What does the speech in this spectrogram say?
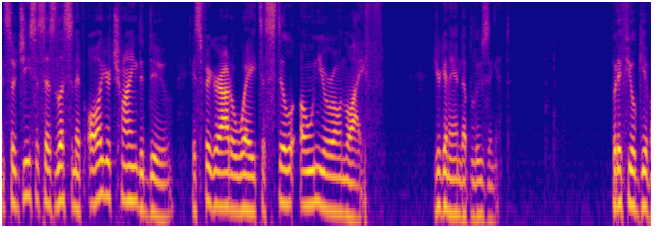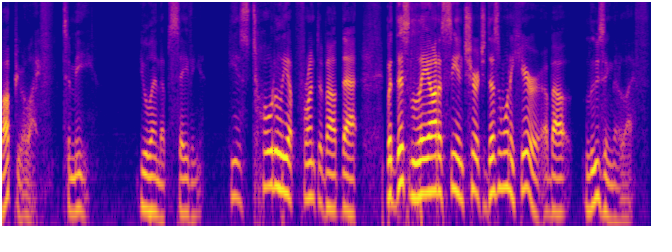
And so Jesus says, listen, if all you're trying to do is figure out a way to still own your own life, you're going to end up losing it. But if you'll give up your life to me, you'll end up saving it. He is totally upfront about that. But this Laodicean church doesn't want to hear about losing their life.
